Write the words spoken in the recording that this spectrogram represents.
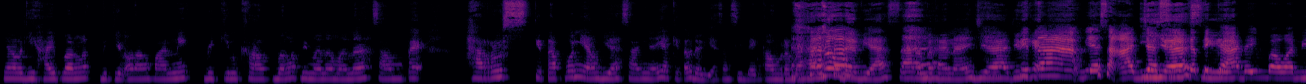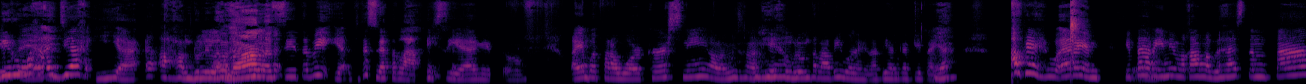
yang lagi hype banget, bikin orang panik, bikin crowd banget di mana-mana sampai harus kita pun yang biasanya ya kita udah biasa sih deng. Kaum rebahan udah biasa rebahan aja. Jadi kita kayak biasa aja Iya sih ketika sih. ada imbauan di gitu rumah ya. aja iya. Eh, alhamdulillah banget sih. Tapi ya kita sudah terlatih sih ya gitu. Kayaknya buat para workers nih kalau misalnya yang belum terlatih boleh latihan ke kita ya oke Bu Erin kita Ya. hari ini bakal ngebahas tentang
